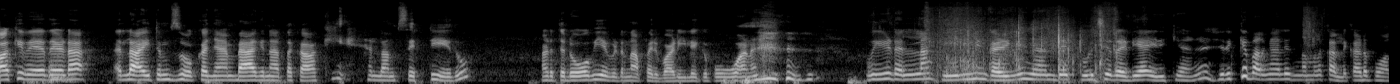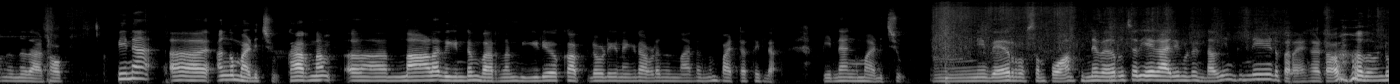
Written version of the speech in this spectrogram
ബാക്കി വേദയുടെ എല്ലാ ഐറ്റംസും ഒക്കെ ഞാൻ ബാഗിനകത്തൊക്കെ ആക്കി എല്ലാം സെറ്റ് ചെയ്തു. അടുത്ത ഡോബിയെ വിടണ പരിപാടിയിലേക്ക് പോവുകയാണ്. വീടെല്ലാം ക്ലീനിങ്ങും കഴിഞ്ഞ് ഞാൻ കുളിച്ച് റെഡിയായിരിക്കുകയാണ് ശരിക്കും പറഞ്ഞാൽ ഇത് നമ്മൾ കള്ളിക്കാട് പോകാൻ നിന്നതാട്ടോ പിന്നെ അങ്ങ് മടിച്ചു. കാരണം നാളെ വീണ്ടും വരണം. വീഡിയോ ഒക്കെ അപ്ലോഡ് ചെയ്യണമെങ്കിൽ അവിടെ നിന്നാലൊന്നും പറ്റത്തില്ല. പിന്നെ അങ്ങ് മടിച്ചു. ഇനി വേറൊരു ദിവസം പോവാം. പിന്നെ വേറൊരു ചെറിയ കാര്യം കൂടെ ഉണ്ടാവും. ഞാൻ പിന്നീട് പറയാം കേട്ടോ. അതുകൊണ്ട്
